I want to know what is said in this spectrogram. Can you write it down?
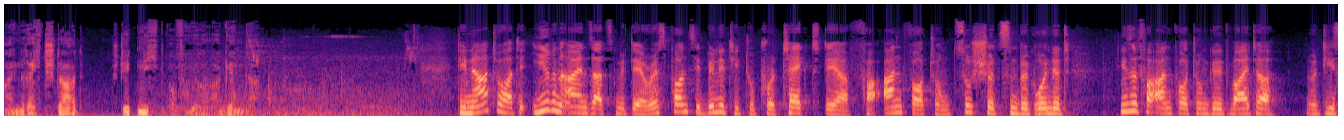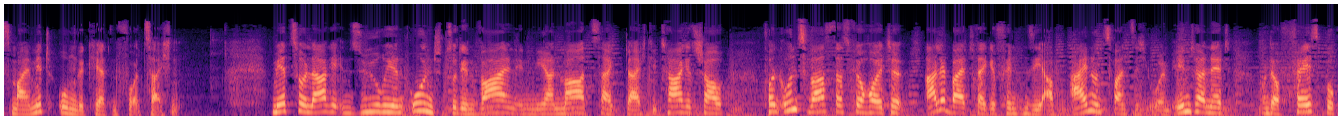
Ein Rechtsstaat steht nicht auf ihrer Agenda. Die NATO hatte ihren Einsatz mit der Responsibility to Protect, der Verantwortung zu schützen, begründet. Diese Verantwortung gilt weiter, nur diesmal mit umgekehrten Vorzeichen. Mehr zur Lage in Syrien und zu den Wahlen in Myanmar zeigt gleich die Tagesschau. Von uns war es das für heute. Alle Beiträge finden Sie ab 21 Uhr im Internet und auf Facebook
